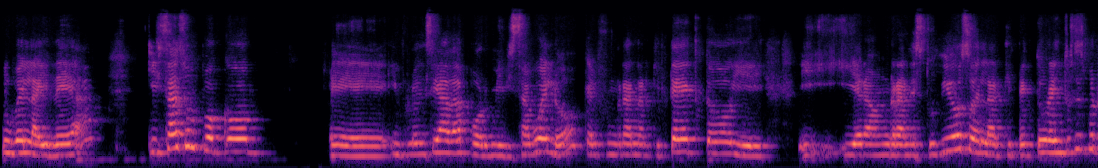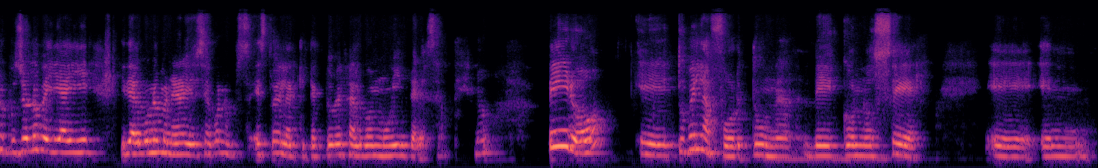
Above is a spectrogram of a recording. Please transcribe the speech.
tuve la idea, quizás un poco eh, influenciada por mi bisabuelo, que él fue un gran arquitecto y, y, y, era un gran estudioso de la arquitectura. Entonces, bueno, pues yo lo veía ahí y de alguna manera yo decía, bueno, pues esto de la arquitectura es algo muy interesante, ¿no? Pero eh, tuve la fortuna de conocer eh, en,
